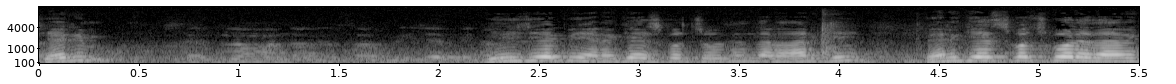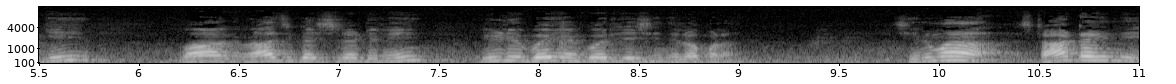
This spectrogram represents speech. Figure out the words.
శరీ బీజేపీ వెనకేసుకొచ్చుకుందన్న దానికి వెనకేసుకొచ్చుకోలే దానికి వా రెడ్డిని ఈడీ పోయి ఎంక్వైరీ చేసింది లోపల. సినిమా స్టార్ట్ అయింది.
